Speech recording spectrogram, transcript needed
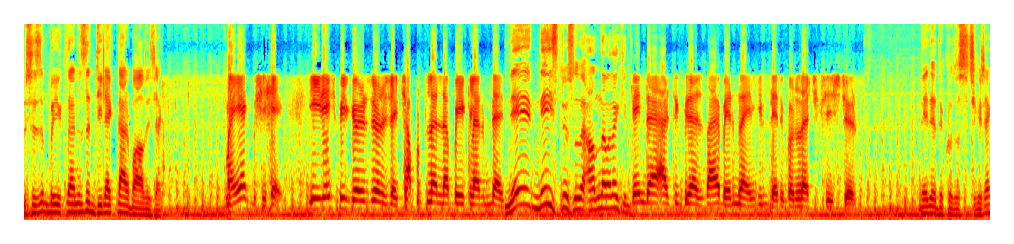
sizin bıyıklarınızı dilekler bağlayacak. Manyak bir şey. şey. iğrenç bir görüntü olacak çaputlarla bıyıklarımda. Ne ne istiyorsun anlamadım ki. Ben de artık biraz daha benimle ilgili dedikodular çıksın istiyorum. Ne dedikodusu çıkacak?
